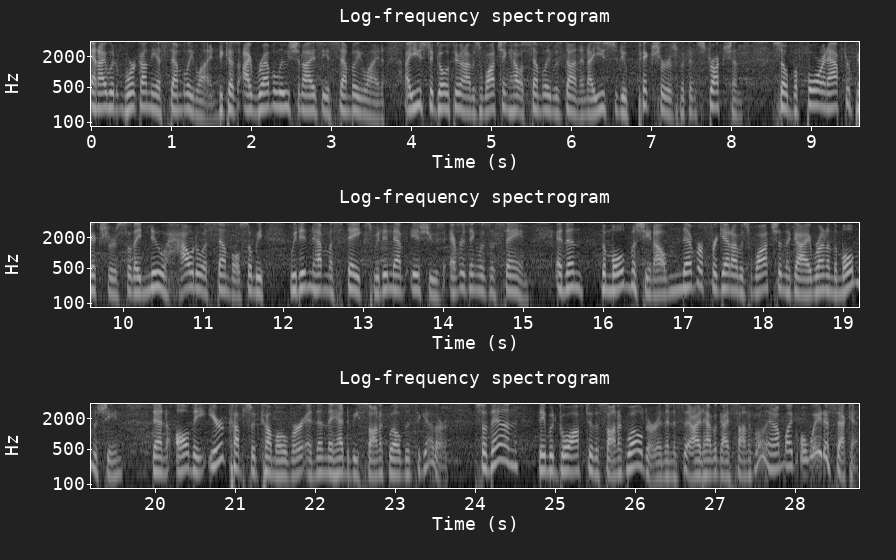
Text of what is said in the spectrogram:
and I would work on the assembly line because I revolutionized the assembly line. I used to go through and I was watching how assembly was done, and I used to do pictures with instructions, so before and after pictures, so they knew how to assemble. So we we didn't have mistakes, we didn't have issues. Everything was the same. And then the mold machine, I'll never forget. I was watching the guy running the mold machine. Then all the ear cups would come over, and then they had to be sonic welded together. So then they would go off to the sonic welder, and then I'd have a guy sonic welding, and I'm like, well, wait a second.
